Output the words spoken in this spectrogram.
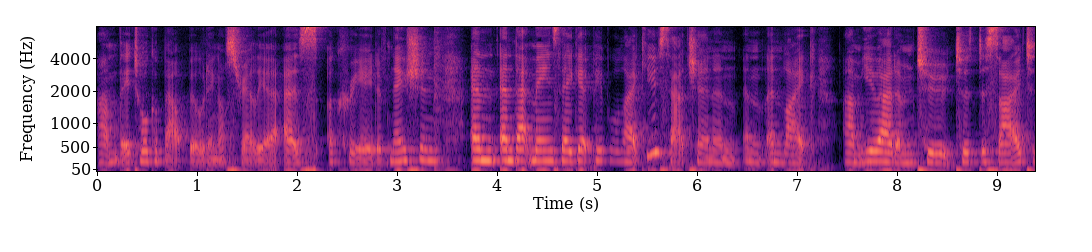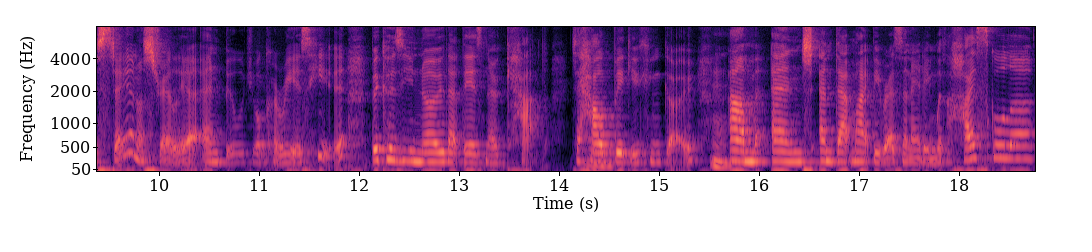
Um, they talk about building australia as a creative nation. And and that means they get people like you sachin and, and, and like um, you adam to to decide to stay in australia and build your careers here because you know that there's no cap to how mm. big you can go. Mm. Um, and and that might be resonating with a high schooler.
